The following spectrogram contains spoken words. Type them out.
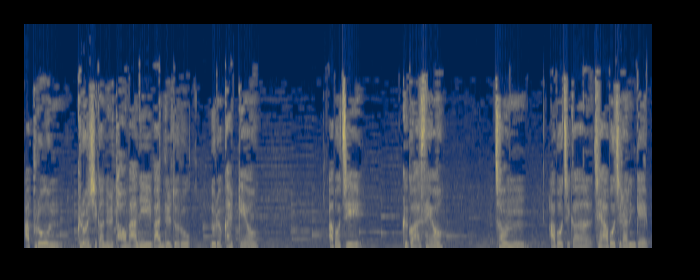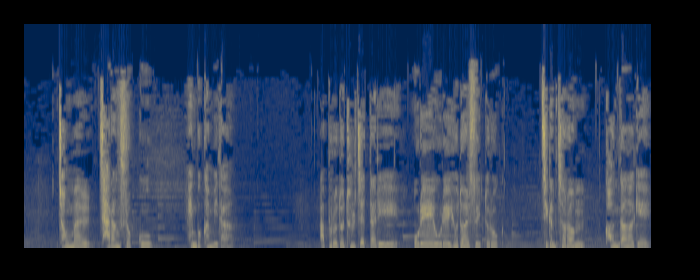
앞으로는 그런 시간을 더 많이 만들도록 노력할게요. 아버지, 그거 아세요? 전 아버지가 제 아버지라는 게 정말 자랑스럽고 행복합니다. 앞으로도 둘째 딸이 오래오래 효도할 수 있도록 지금처럼 건강하게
